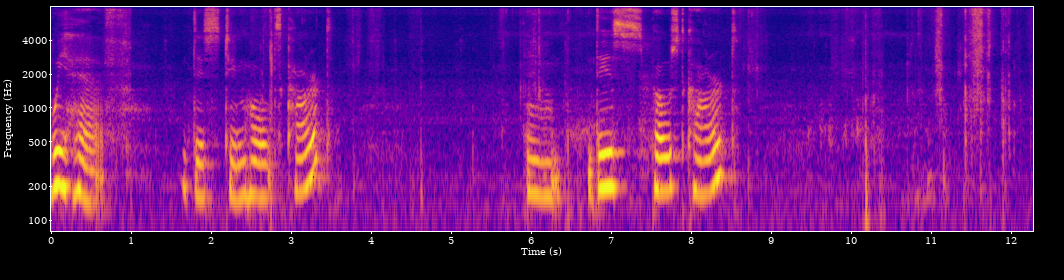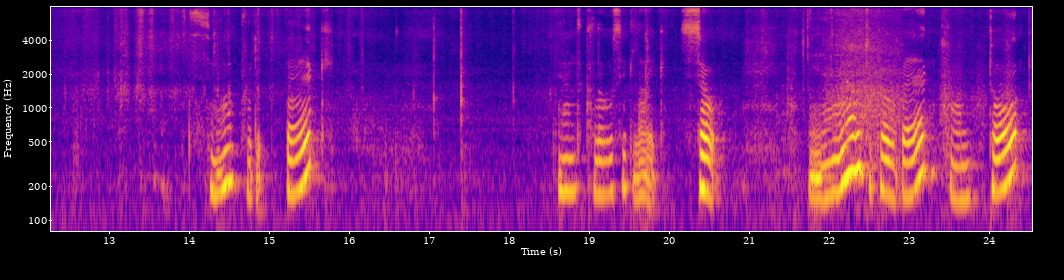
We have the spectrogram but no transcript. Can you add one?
we have this Tim Holtz card. And this postcard so put it back and close it like so. And to go back on top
